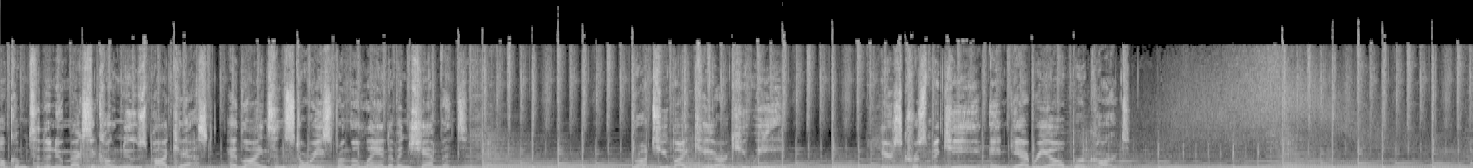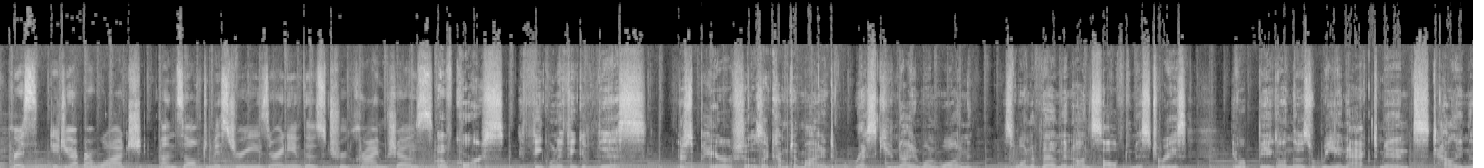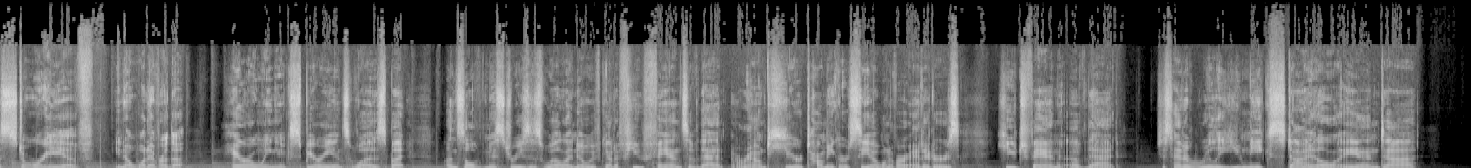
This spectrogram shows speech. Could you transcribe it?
Welcome to the New Mexico News Podcast headlines and stories from the land of enchantment. Brought to you by KRQE. Here's Chris McKee and Gabrielle Burkhart. Chris, did you ever watch Unsolved Mysteries or any of those true crime shows? Of course. I think when I think of this, there's a pair of shows that come to mind. Rescue 911 is one of them, and Unsolved Mysteries. They were big on those reenactments, telling the story of, you know, whatever the harrowing experience was. But Unsolved Mysteries as well. I know we've got a few fans of that around here. Tommy Garcia, one of our editors, huge fan of that. Just had a really unique style, and uh,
